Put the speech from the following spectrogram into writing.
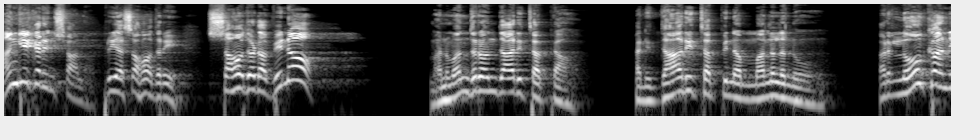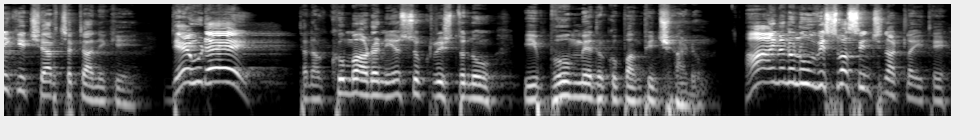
అంగీకరించాలో. ప్రియ సహోదరి సహోదరుడ వినో. మనమందరం దారి తప్పాం కానీ దారి తప్పిన మనలను పరలోకానికి చేర్చటానికి దేవుడే తన కుమారుడని యేసుక్రీస్తును ఈ భూమి మీదకు పంపించాడు. ఆయనను నువ్వు విశ్వసించినట్లయితే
